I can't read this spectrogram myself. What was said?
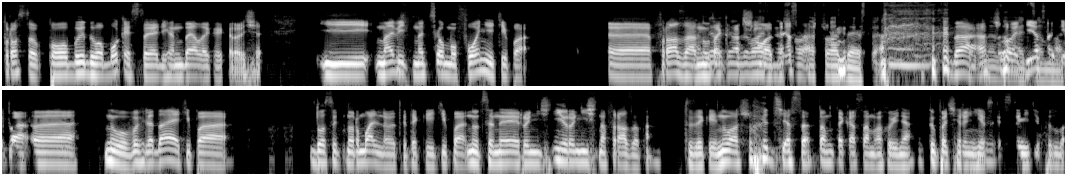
просто по обидва боки стоять генделики, коротше. І навіть на цьому фоні, типа, е, фраза, ну так, а що Одеса? А що Одеса? Так а що Одеса, типа, е, ну, виглядає, типа, досить нормально. Ти такий, типа, ну, це не іроніч, іронічна фраза там. Ти такий, ну а що Одеса? Там така сама хуйня. Тупо Чернігівська стоїть і пизда.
